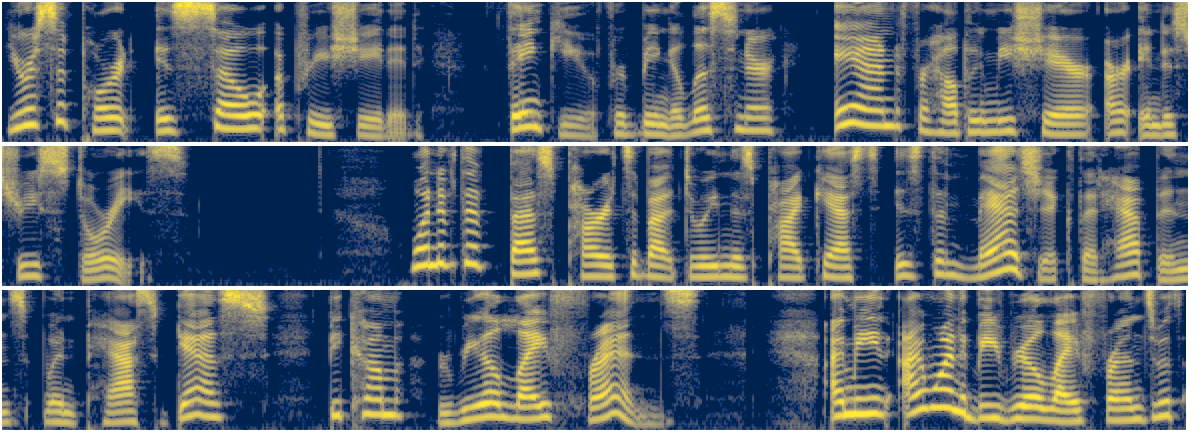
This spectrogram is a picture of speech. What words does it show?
Your support is so appreciated. Thank you for being a listener and for helping me share our industry stories. One of the best parts about doing this podcast is the magic that happens when past guests become real life friends. I mean, I want to be real life friends with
